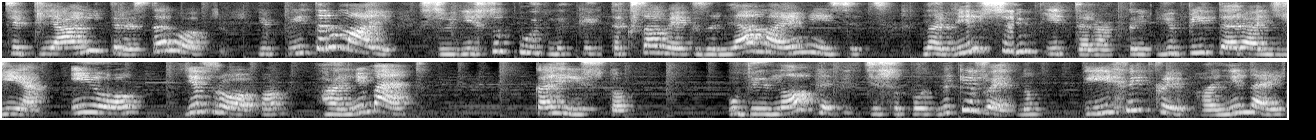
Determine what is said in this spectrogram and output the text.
Ці плямі 300 років. Юпітер має свої супутники, так само як Земля має місяць. Найбільше Юпітера. Юпітера є Іо, Європа, Ганімед, Калісто. У бінокль ці супутники видно. І їх відкрив Галілей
